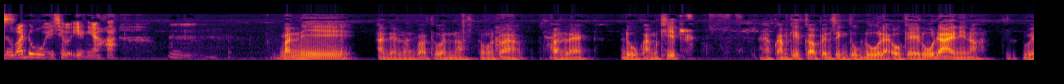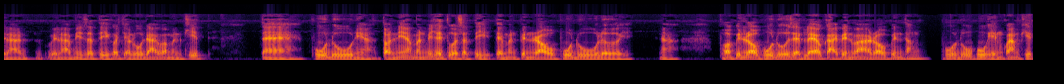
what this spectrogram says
หรือว่าดูเฉยๆอย่างเงี้ยค่ะ อืม มันมีอันเดี๋ยวหลวงพ่อทวนเนาะสมมติว่าค่ะตอนแรกดูความคิดอ่าความคิดก็เป็นสิ่งถูกดูแหละโอเค รู้ได้นี่เนาะเวลาเวลามีสติก็จะรู้ได้ว่ามันคิด แต่ผู้ดูเนี่ยตอนนี้มันไม่ใช่ตัวสติ แต่มันเป็นเราผู้ดูเลยนะพอเป็นเราผู้ดูเสร็จแล้วกลายเป็นว่าเราเป็นทั้งผู้ดูผู้เห็นความคิด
